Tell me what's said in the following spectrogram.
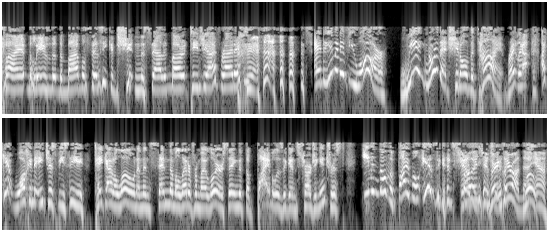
client believes that the Bible says he can shit in the salad bar at TGI Friday. and even if you are, we ignore that shit all the time, right? Like, I, I can't walk into HSBC, take out a loan, and then send them a letter from my lawyer saying that the Bible is against charging interest, even though the Bible is against You know, charging it's interest. very clear on that, Well, yeah.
